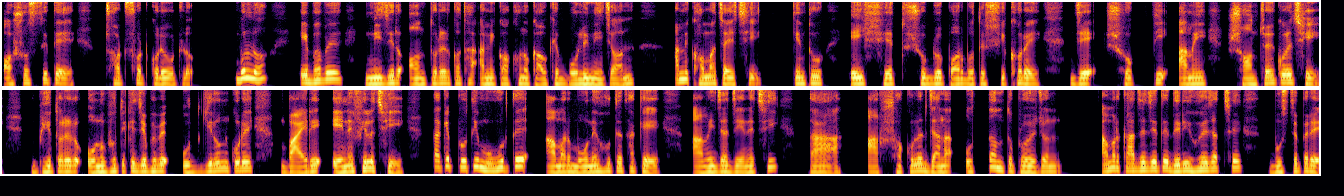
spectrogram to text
অস্বস্তিতে ছটফট করে উঠল। বলল, এভাবে নিজের অন্তরের কথা আমি কখনো কাউকে বলিনি, জন। আমি ক্ষমা চাইছি। কিন্তু এই শ্বেত শুভ্র পর্বতের শিখরে যে শক্তি আমি সঞ্চয় করেছি, ভিতরের অনুভূতিকে যেভাবে উদ্গীরণ করে বাইরে এনে ফেলেছি, তাকে প্রতি মুহূর্তে আমার মনে হতে থাকে, আমি যা জেনেছি তা আর সকলের জানা অত্যন্ত প্রয়োজন। আমার কাজে যেতে দেরি হয়ে যাচ্ছে, বুঝতে পেরে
